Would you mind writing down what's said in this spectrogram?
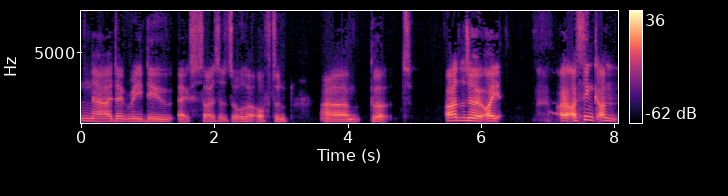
no, I don't really do exercises all that often. Um, but I don't know. I, I, I think I'm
